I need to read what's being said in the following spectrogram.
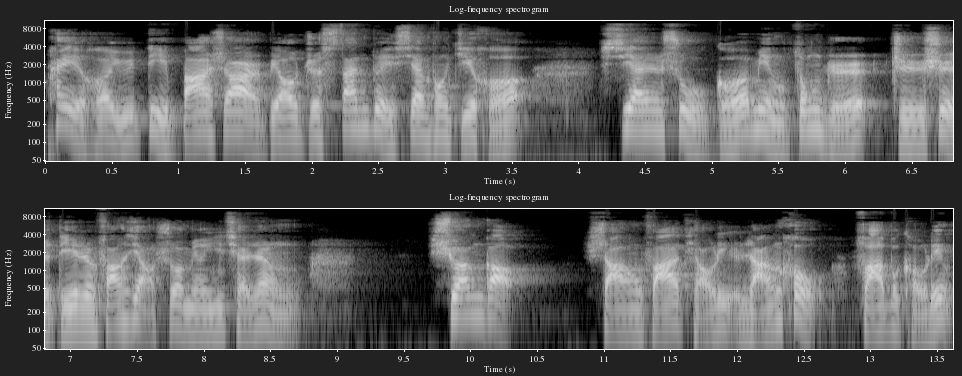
配合于第八十二标之三队先锋集合，先述革命宗旨，指示敌人方向，说明一切任务，宣告赏罚条例，然后发布口令：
